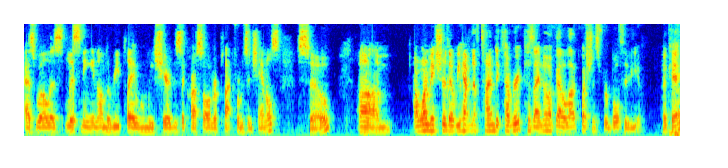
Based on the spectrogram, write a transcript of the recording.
as well as listening in on the replay when we share this across all of our platforms and channels. So um, i want to make sure that we have enough time to cover it because i know i've got a lot of questions for both of you okay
